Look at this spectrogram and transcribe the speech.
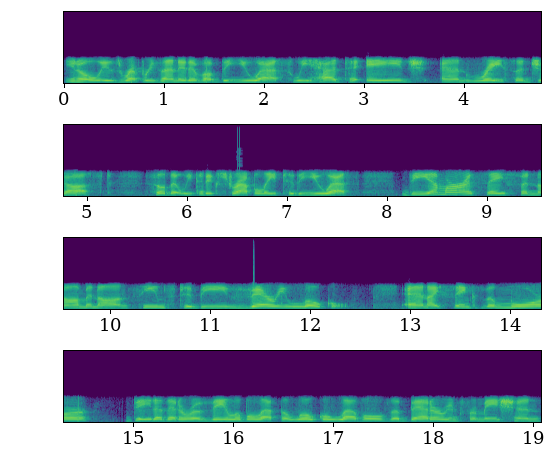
you know, is representative of the U.S. We had to age and race adjust so that we could extrapolate to the U.S. The MRSA phenomenon seems to be very local, and I think the more data that are available at the local level, the better information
